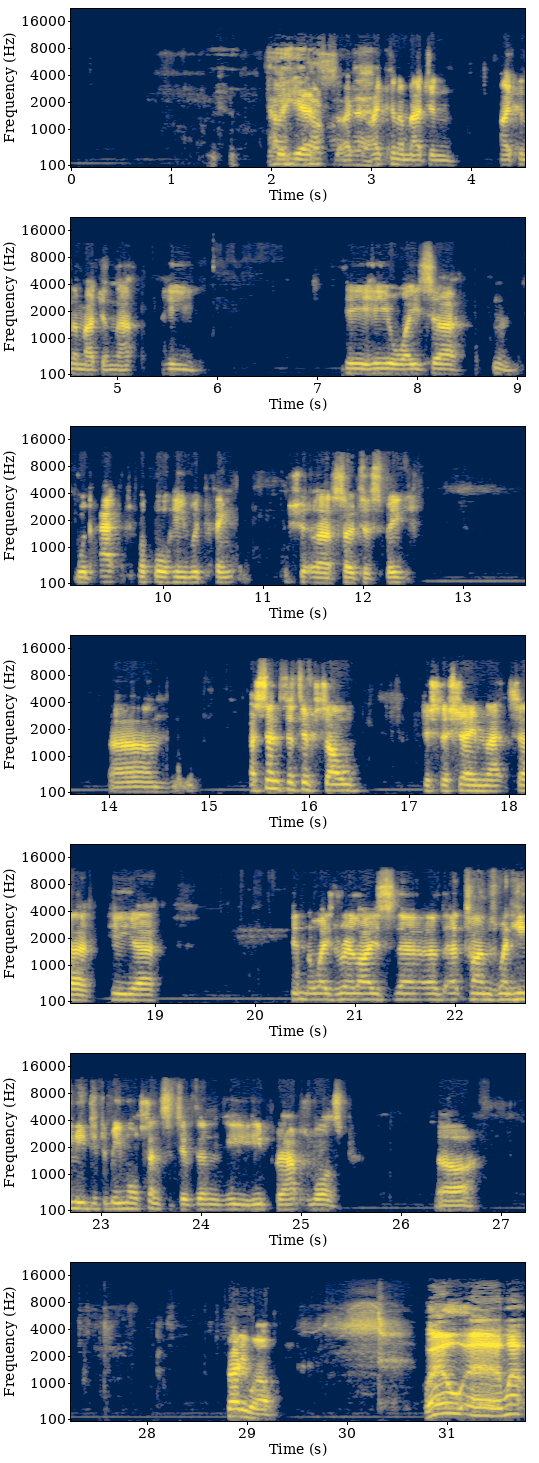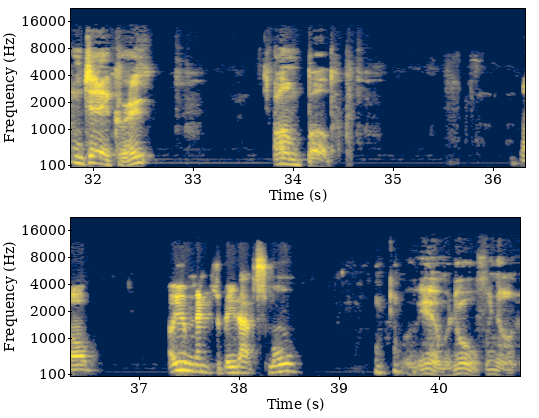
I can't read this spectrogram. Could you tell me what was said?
Oh, yes. I, I can imagine. I can imagine that he he he always uh, hmm, would act before he would think, uh, so to speak. Um, a sensitive soul. Just a shame that uh, he uh, didn't always realise that uh, at times when he needed to be more sensitive than he, he perhaps was. Uh, very well. Well, uh, welcome to the crew. I'm Bob. Bob, are you meant to be that small? Well, yeah, I'm a dwarf, ain't I?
